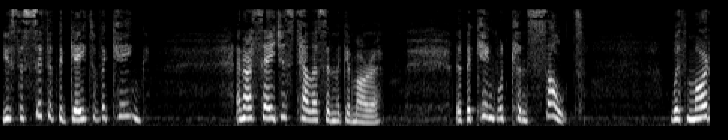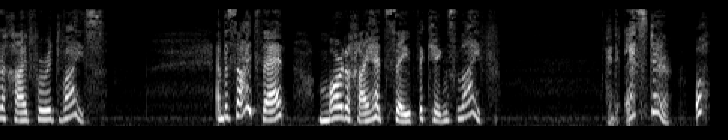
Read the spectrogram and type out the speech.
used to sit at the gate of the king. And our sages tell us in the Gemara that the king would consult with Mordechai for advice. And besides that, Mordechai had saved the king's life. And Esther, oh,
